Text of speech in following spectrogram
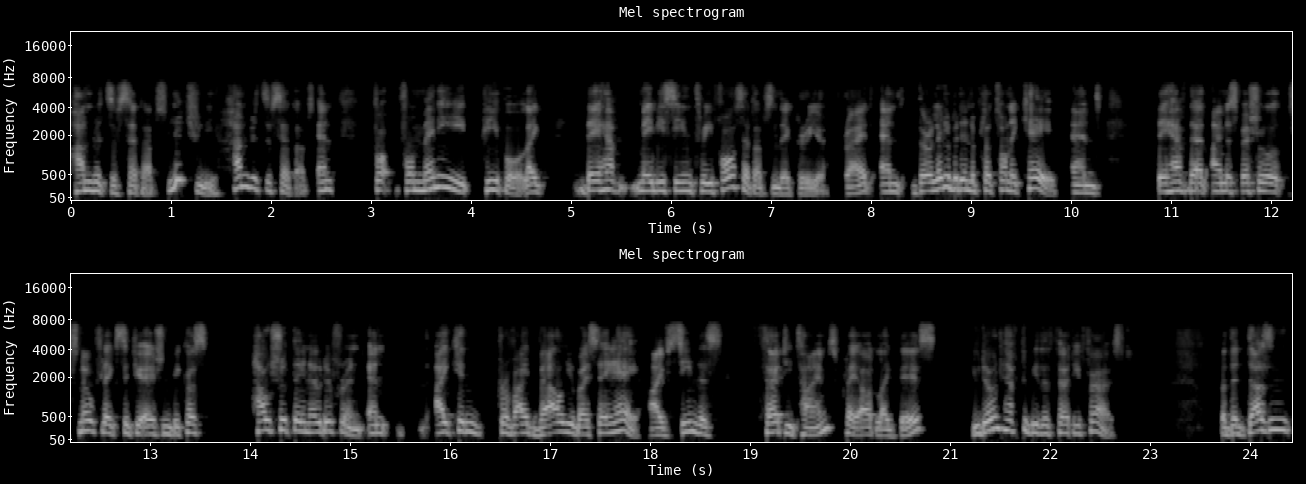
hundreds of setups, literally hundreds of setups. And for, for many people, like they have maybe seen three, four setups in their career, right? And they're a little bit in a platonic cave. And they have that I'm a special snowflake situation because how should they know different? And I can provide value by saying, hey, I've seen this 30 times play out like this. You don't have to be the 31st. But that doesn't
